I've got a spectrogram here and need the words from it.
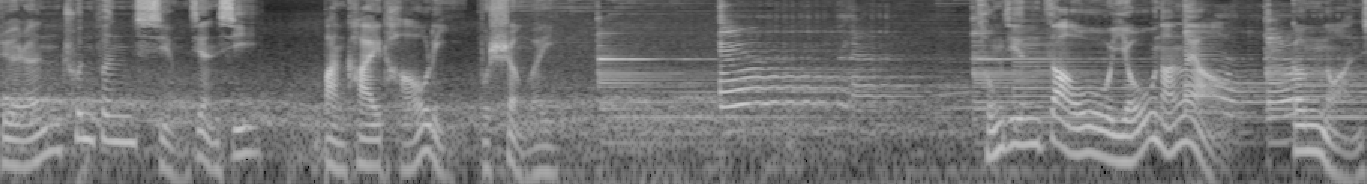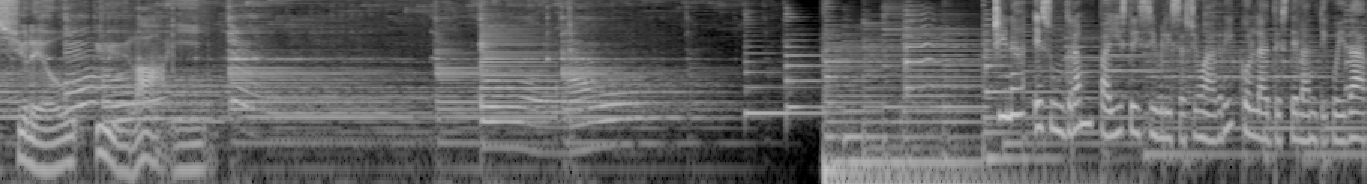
雪人春分省渐稀，半开桃李不胜围。从今造物犹难料，更暖须留玉蜡衣。China es un gran país de civilización agrícola desde la antigüedad.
